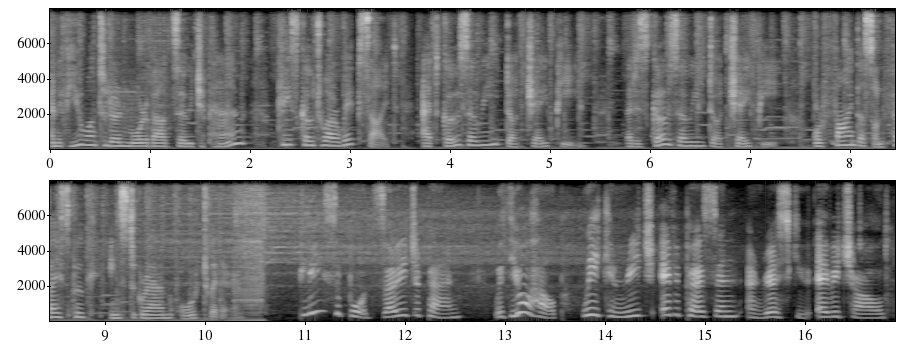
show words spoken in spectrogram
And if you want to learn more about Zoe Japan, please go to our website at gozoe.jp. That is gozoe.jp. Or find us on Facebook, Instagram, or Twitter. Please support Zoe Japan. With your help, we can reach every person and rescue every child.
